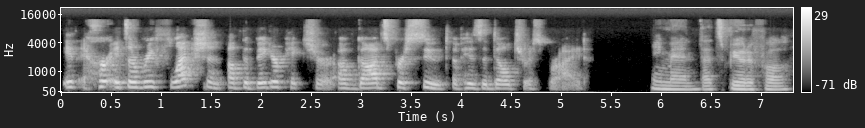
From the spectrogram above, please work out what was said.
It, her, it's a reflection of the bigger picture of God's pursuit of his adulterous bride. Amen. That's beautiful.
